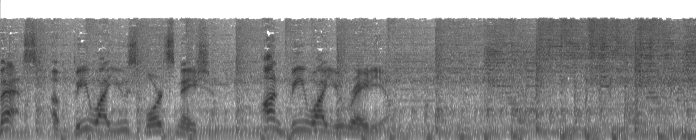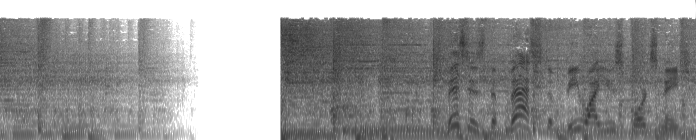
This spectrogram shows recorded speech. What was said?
best of BYU Sports Nation on BYU Radio. This is the best of BYU Sports Nation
